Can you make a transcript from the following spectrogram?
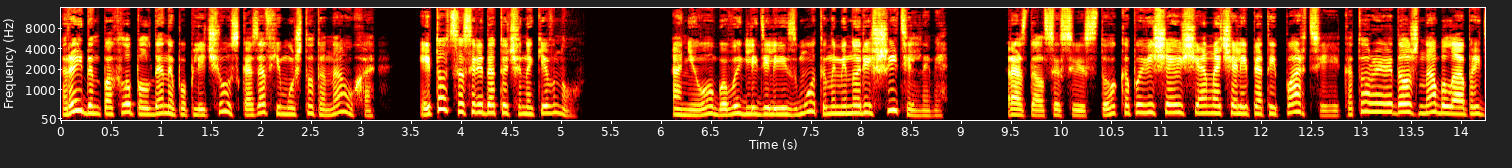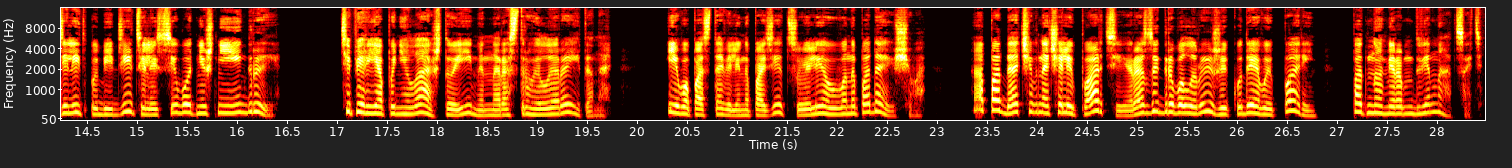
Рейден похлопал Дэна по плечу, сказав ему что-то на ухо, и тот сосредоточенно кивнул. Они оба выглядели измотанными, но решительными. Раздался свисток, оповещающий о начале пятой партии, которая должна была определить победителя сегодняшней игры. Теперь я поняла, что именно расстроило Рейдена. Его поставили на позицию левого нападающего, а подачи в начале партии разыгрывал рыжий кудрявый парень под номером 12.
